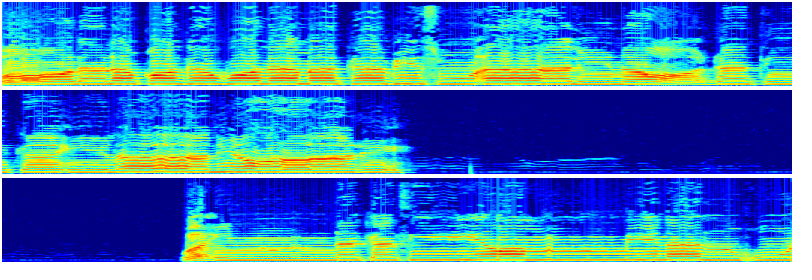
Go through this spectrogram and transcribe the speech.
قال لقد ظلمك بسؤال نعجتك إلى نعاجه. وإن كثيرا من الخلطاء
